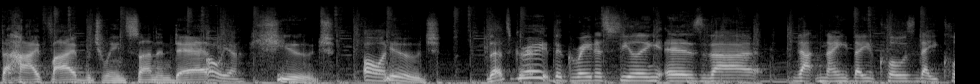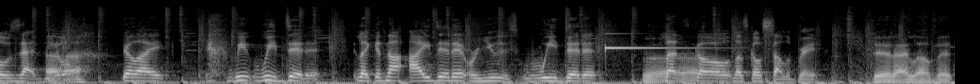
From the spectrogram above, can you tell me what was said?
The high five between son and dad. Oh, yeah. Huge. Oh, and- huge. That's great. The greatest feeling is that that night that you close that you close that deal. Uh-huh. You're like, we we did it. Like it's not I did it or you. We did it. Let's Uh. go. Let's go celebrate. Dude, I love it.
